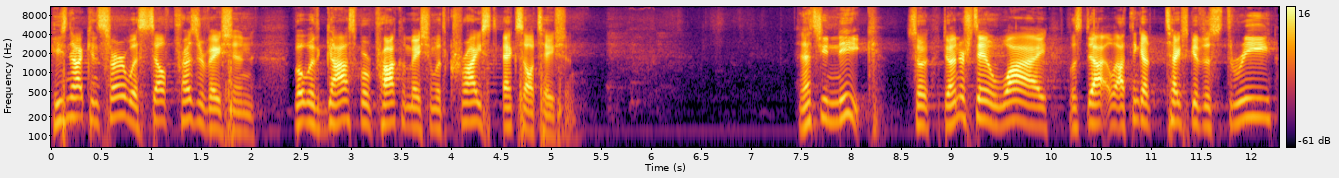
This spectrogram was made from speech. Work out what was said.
He's not concerned with self preservation but with gospel proclamation, with Christ exaltation. And that's unique. So, to understand why, let's I think our text gives us three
